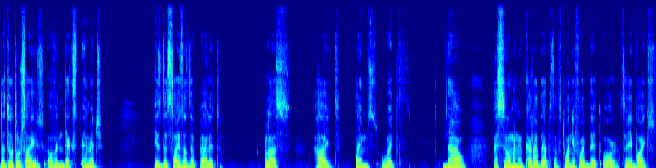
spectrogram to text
The total size of indexed image is the size of the palette plus height times width. Now, assuming a color depth of 24-bit or 3 bytes,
